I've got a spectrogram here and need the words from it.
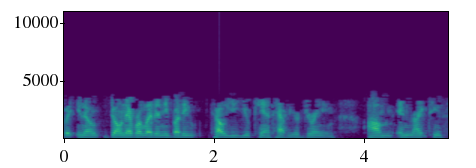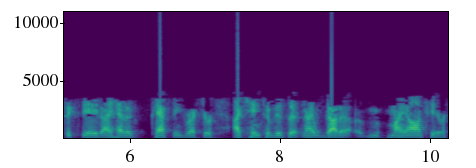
But you know, don't ever let anybody tell you you can't have your dream. Um, in 1968, I had a casting director. I came to visit, and I got a my aunt here,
